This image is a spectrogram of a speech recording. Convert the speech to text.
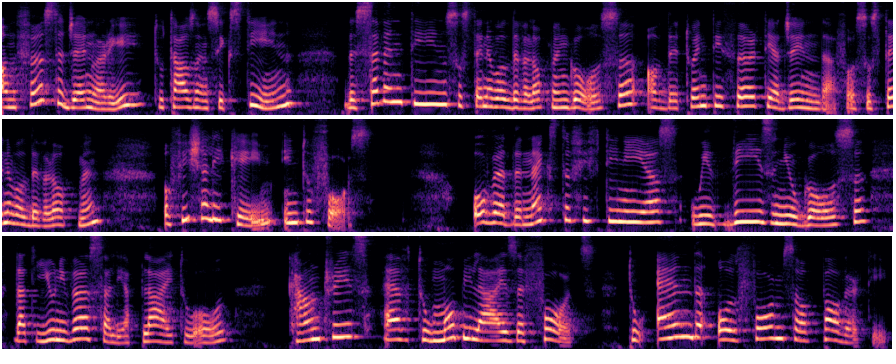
On 1st January 2016, the 17 Sustainable Development Goals of the 2030 Agenda for Sustainable Development officially came into force. Over the next 15 years, with these new goals that universally apply to all, countries have to mobilize efforts to end all forms of poverty,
